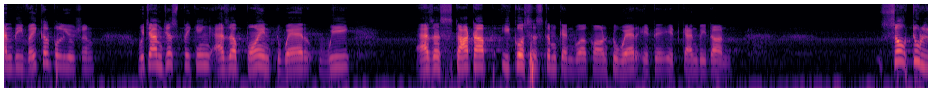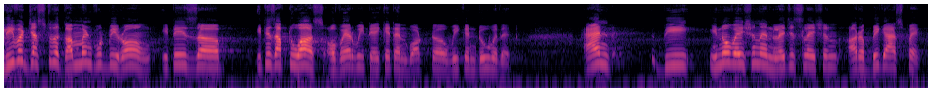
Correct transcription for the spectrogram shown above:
and the vehicle pollution, which I'm just picking as a point where we as a startup ecosystem can work on to where it, it can be done. So to leave it just to the government would be wrong. It is, uh, it is up to us of where we take it and what uh, we can do with it. And the innovation and legislation are a big aspect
